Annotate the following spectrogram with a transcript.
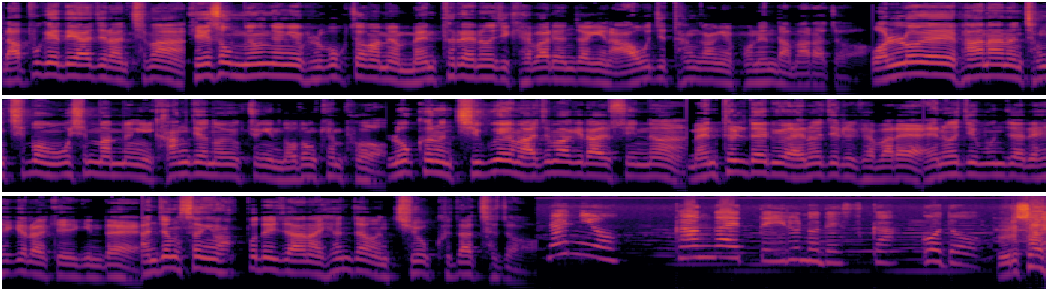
나쁘게 대하진 않지만 계속 명령에 불복종하면 멘틀 에너지 개발 현장인 아우지 탄강에 보낸다 말하죠. 원로에 반하는 정치범 50만 명이 강제 노역 중인 노동 캠프. 로크는 지구의 마지막이라 할 수 있는 멘틀 대류 에너지를 개발해 에너지 문제를 해결할 계획인데 안정성이 확보되지 않아 현장은 지옥 그 자체죠. 何を考えているのですか五道うるさい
